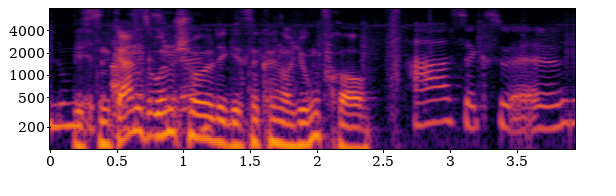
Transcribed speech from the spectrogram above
Lumi Sie ist eine ganz asexuell. unschuldige, ist eine noch Jungfrau. Asexuell.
